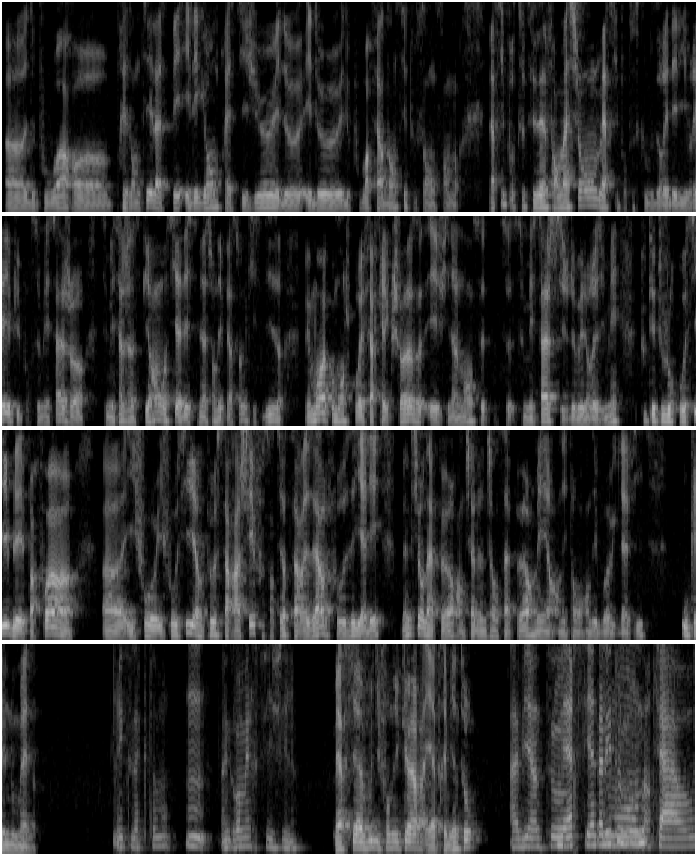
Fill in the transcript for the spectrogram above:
euh, de pouvoir euh, présenter l'aspect élégant, prestigieux et de, et, de, et de pouvoir faire danser tout ça ensemble. Merci pour toutes ces informations, merci pour tout ce que vous aurez délivré et puis pour ce message, euh, ces messages inspirants aussi à destination des personnes qui se disent mais moi comment je pourrais faire quelque chose et finalement ce, ce, message, si je devais le résumer, tout est toujours possible et parfois euh, il faut il faut aussi un peu s'arracher, il faut sortir de sa réserve, il faut oser y aller, même si on a peur, en challengeant sa peur, mais en étant au rendez-vous avec la vie où qu'elle nous mène. Exactement. Mm. Un grand merci, Gilles. Merci à vous du fond du cœur et à très bientôt. À bientôt. Merci à tout le monde. Ciao.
